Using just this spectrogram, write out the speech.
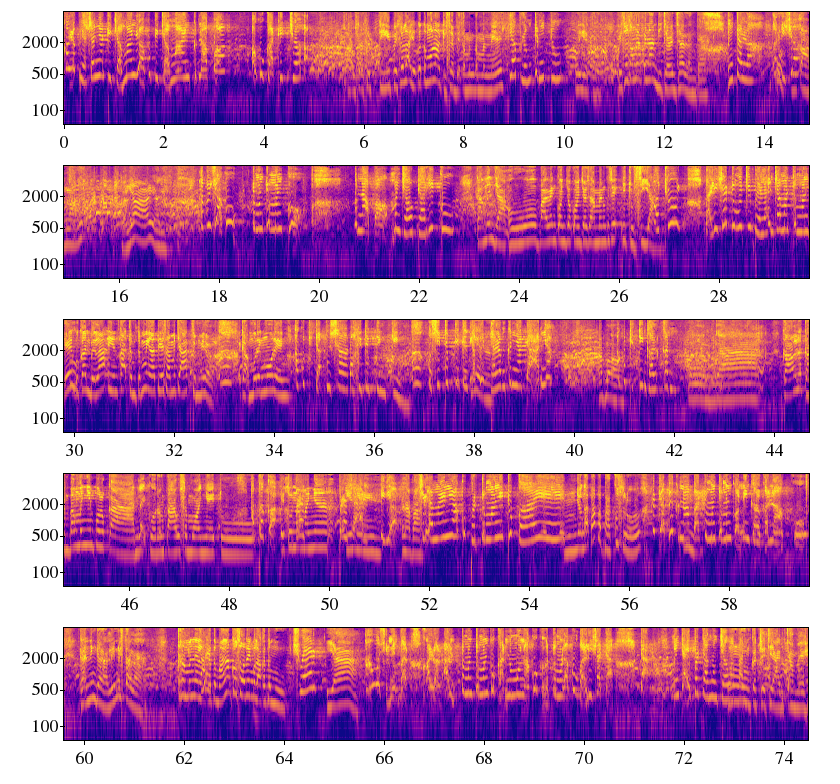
Kalau biasanya dijak main ya aku dijak main. Kenapa? Aku gak dijak. Gak usah sedih, besok lah yuk ketemu lagi sampai temen-temennya. Ya belum tentu. Oh iya tuh. Besok sama apa nanti jalan-jalan ta? Entahlah, Mbak Oh, Lisa. entahlah. Rek. Gaya ya, Rek. Habis aku teman-temanku kenapa menjauh dariku? Gak menjauh, paling konco-konco sampean ku sik tidur siang. Aduh, Mbak Lisa demikian belain sama temanku. Eh bukan belain, tak dem-demi hati sama cadem ya. Ah. Gak muring-muring. Aku tidak bisa Positive thinking. ah positif thinking tapi Iya. dalam kenyataannya Apa? aku ditinggalkan. Oh enggak. Kau lah gampang menyimpulkan, lek gorong tahu semuanya itu. Apa kok? Itu namanya perasaan? ini. Iya. Kenapa? Selama ini aku berteman itu baik. Hmm, ya nggak apa-apa, bagus loh. Tetapi kenapa Hmm. teman-teman kok ninggalkan aku? Gak ninggalin wis ta lah. Ketemu, lah kok sore nggak ketemu. Swear? Iya. Awas ini Mbak Kalau an- teman-temanku gak nemuin aku ketemu aku Mbak Lisa tak Tak mintai pertanggung jawaban Hmm, gede diancam ya.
